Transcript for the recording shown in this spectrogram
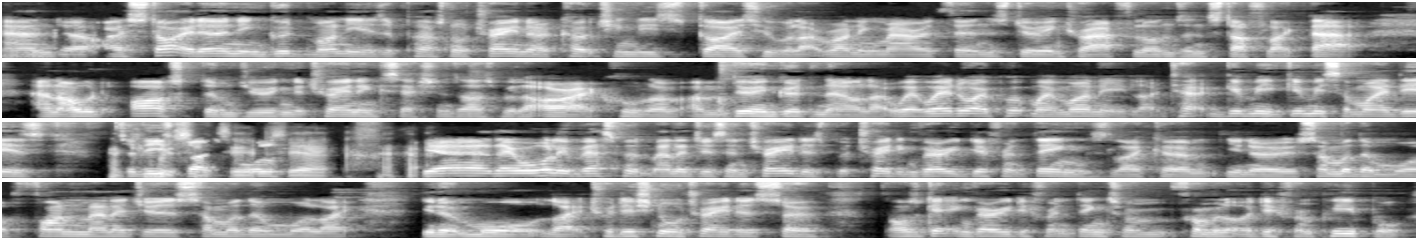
and uh, I started earning good money as a personal trainer, coaching these guys who were like running marathons, doing triathlons and stuff like that. And I would ask them during the training sessions. I would be like, "All right, cool. I'm, I'm doing good now. Like, where, where do I put my money? Like, t- give me give me some ideas." So these guys all yeah. yeah, they were all investment managers and traders, but trading very different things. Like, um, you know, some of them were fund managers, some of them were like, you know, more like traditional traders. So I was getting very different things from from a lot of different people.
